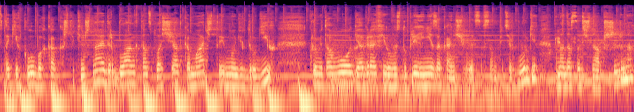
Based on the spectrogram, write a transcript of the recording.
в таких клубах, как Штекеншнайдер, Бланк, Танцплощадка, Мачта и многих других. Кроме того, география его выступлений не заканчивается в Санкт-Петербурге. Она достаточно обширна.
